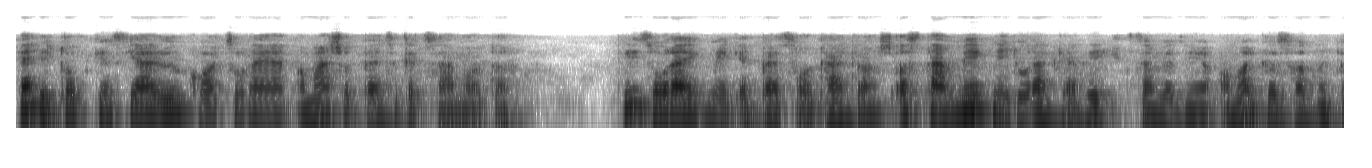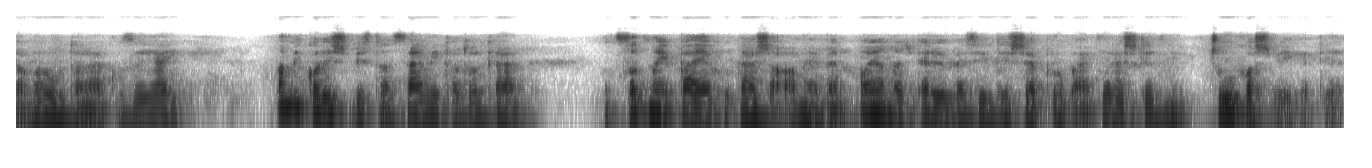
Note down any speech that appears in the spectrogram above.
Harry Topkins jelölő karcóráján a másodperceket számolta. Tíz óráig még egy perc volt hátra, és aztán még négy órát kell végig szenvednie a nagy közhadnagyjal való találkozójáig, amikor is bizton számíthatott rá, hogy szakmai pályafutása, amelyben olyan nagy erőfeszítéssel próbált gyereskedni, csúfos véget ér.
